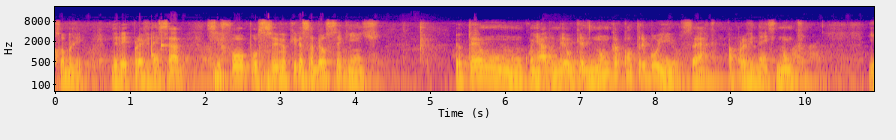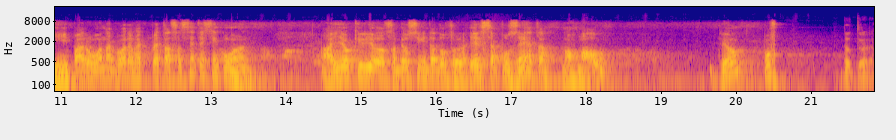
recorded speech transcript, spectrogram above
sobre direito previdenciário. Se for possível, eu queria saber o seguinte. Eu tenho um cunhado meu que ele nunca contribuiu, certo? Para a Previdência, nunca. E para o ano agora vai completar 65 anos. Aí eu queria saber o seguinte da doutora, ele se aposenta normal? Viu? Por Doutora.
